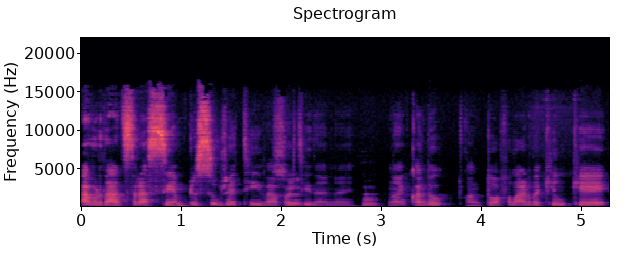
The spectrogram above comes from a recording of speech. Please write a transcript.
A verdade será sempre subjetiva à Sim. partida, não é? Hum. não é? Quando, quando estou a falar daquilo que é.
